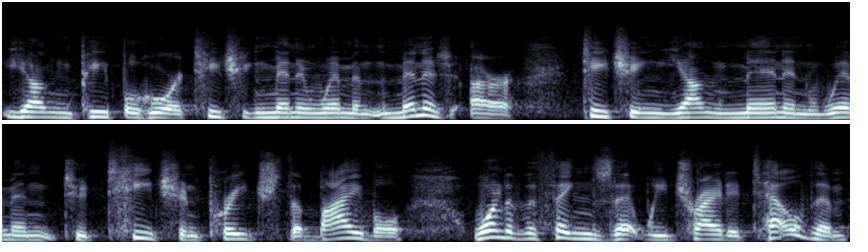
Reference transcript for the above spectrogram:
young people who are teaching men and women the men are teaching young men and women to teach and preach the Bible. One of the things that we try to tell them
